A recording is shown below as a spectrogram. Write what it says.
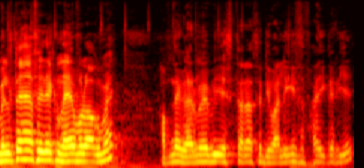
मिलते हैं फिर एक नए ब्लॉग में। अपने घर में भी इस तरह से दिवाली की सफ़ाई करिए।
